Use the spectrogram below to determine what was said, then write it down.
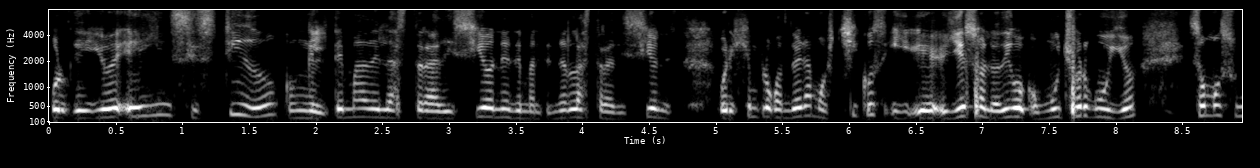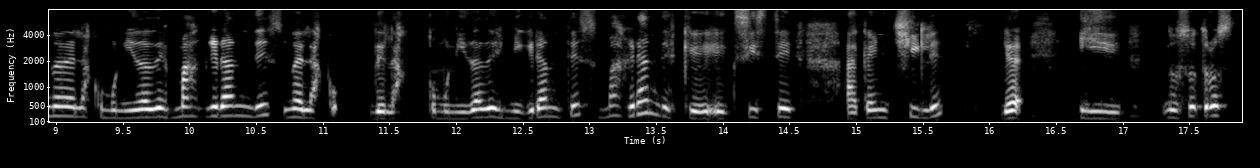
porque yo he insistido con el tema de las tradiciones, de mantener las tradiciones. Por ejemplo, cuando éramos chicos, y, eh, eso lo digo con mucho orgullo, somos una de las comunidades más grandes, una de las, de las comunidades migrantes más grandes que existe acá en Chile. Y nosotros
